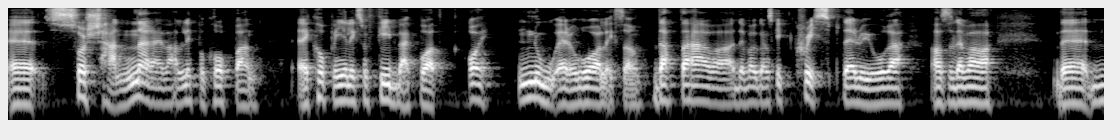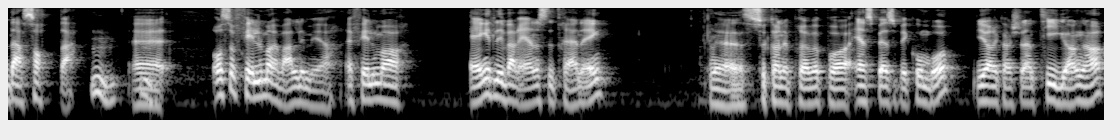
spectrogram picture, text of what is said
eh, så kjenner jeg veldig på kroppen. Eh, kroppen gir liksom feedback på at Oi, nå er du rå, liksom. Dette her var, det var ganske crisp, det du gjorde. Altså, det var det, Der satt det. Eh, og så filmer jeg veldig mye. Jeg filmer egentlig hver eneste trening. Eh, Så kan jeg prøve på en spesifikk kombo. Gjør jeg kanskje den ti ganger.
